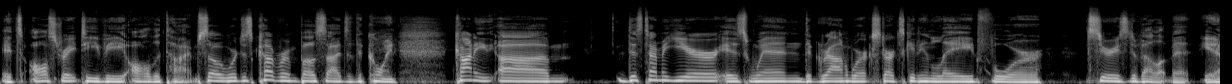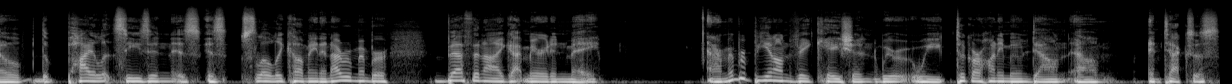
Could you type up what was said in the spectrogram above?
It's all straight TV all the time. So we're just covering both sides of the coin. Connie, um, this time of year is when the groundwork starts getting laid for series development. You know, the pilot season is is slowly coming. And I remember Beth and I got married in May. and I remember being on vacation. We were, we took our honeymoon down um, in Texas,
